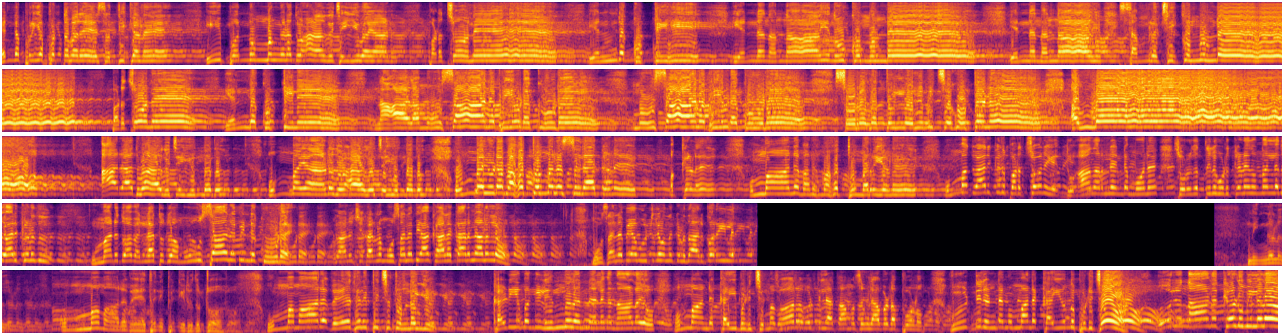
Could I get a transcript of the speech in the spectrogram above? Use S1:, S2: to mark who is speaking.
S1: എന്റെ പ്രിയപ്പെട്ടവരെ ശ്രദ്ധിക്കണേ. ഈ പൊന്നുമ്മങ്ങനെ ദ്വാഗ് ചെയ്യുകയാണ്. പടച്ചോനെ എന്റെ കുട്ടി എന്നെ നന്നായി നോക്കുന്നുണ്ട്. എന്നെ നന്നായി സംരക്ഷിക്കുന്നുണ്ട്. പടച്ചോനെ എന്റെ കുട്ടിനെ നാളെ മൂസാനബിയുടെ കൂടെ മൂസാനബിയുടെ കൂടെ സ്വർഗത്തിൽ ഒരുമിച്ച് കൂട്ടണേ. അല്ലോ. ചെയ്യുന്നത്? ഉമ്മയാണ് ചെയ്യുന്നത്. ഉമ്മയുടെ മഹത്വം മനസ്സിലാക്കണേ. മക്കളെ ഉമ്മാനെ മഹത്വം അറിയണേ. ഉമ്മ ദ്വാരക്കണ് പടച്ചോനെ ദ്വാന്ന് പറഞ്ഞ എന്റെ മോനെ സ്വർഗത്തിൽ കൊടുക്കണേന്നൊന്നല്ല ദ്വാരക്കണത്. ഉമ്മാന്റെ ദ്വാ വല്ലാത്ത ദ്വാ മൂസാ നബിന്റെ കൂടെ. ആലോചിച്ച് കാരണം മൂസാ നബി ആ കാലക്കാരനാണല്ലോ. മൂസാ നബി ആ വീട്ടിൽ വന്നിക്കണത് ആർക്കും അറിയില്ല. നിങ്ങൾ ഉമ്മമാരെ വേദനിപ്പിക്കരുത് കേട്ടോ ഉമ്മമാരെ വേദനിപ്പിച്ചിട്ടുണ്ടെങ്കിൽ കഴിയുമെങ്കിൽ ഇന്ന് തന്നെ അല്ലെങ്കിൽ നാളെയോ ഉമ്മാന്റെ കൈ പിടിച്ച് ഉമ്മ വേറെ വീട്ടിലാ താമസമെങ്കിൽ അവിടെ പോണം. വീട്ടിലുണ്ടെങ്കിൽ ഉമ്മാന്റെ കൈ ഒന്ന് പിടിച്ചോ. ഒരു നാണക്കേടുമില്ലടാ.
